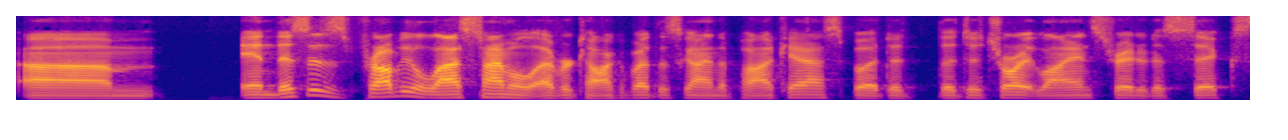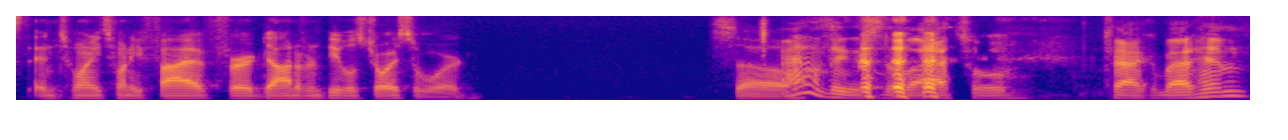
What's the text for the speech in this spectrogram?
um, and this is probably the last time we'll ever talk about this guy in the podcast. But the, the Detroit Lions traded a sixth in 2025 for Donovan People's Choice Award. So I don't think this is the last we'll talk about him.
